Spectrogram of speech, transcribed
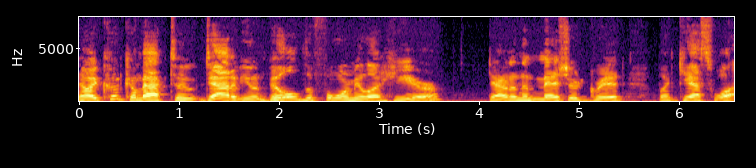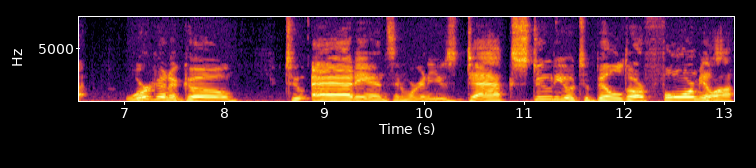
Now, I could come back to Data View and build the formula here down in the measured grid. But guess what? We're going to go to add-ins, and we're going to use DAX Studio to build our formula.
